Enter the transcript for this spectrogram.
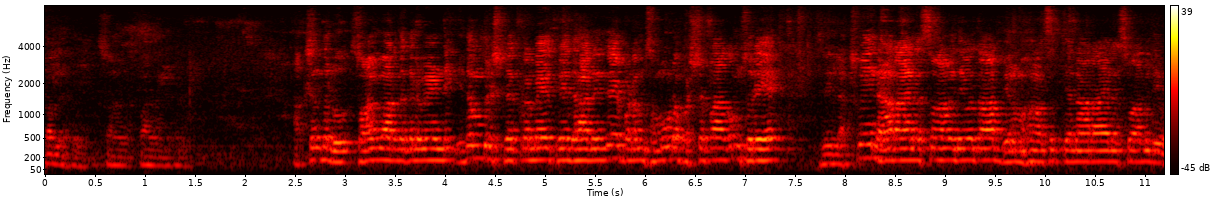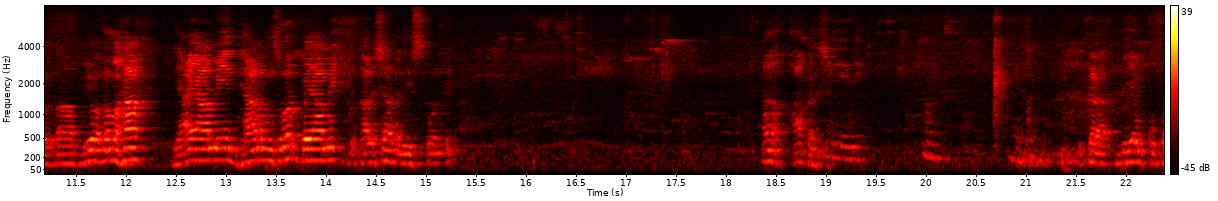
పర్లేదు స్వామి పాదం అక్షంతలు స్వామివారి దగ్గర వేయండి. ఇదం కృష్ణక్రమే త్రేధానిదే పడం సమూఢ పశ్యపాకం సురే. శ్రీ లక్ష్మీనారాయణ స్వామి దేవతాభ్యో నమ సత్యనారాయణ స్వామి దేవతాభ్యో నమ. ధ్యాయామి ధ్యానం సమర్పయామి ఇప్పుడు కలశాన్ని తీసుకోండి. ఆ, ఆ కలశం ఇక్కడ బియ్యం కుప్ప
